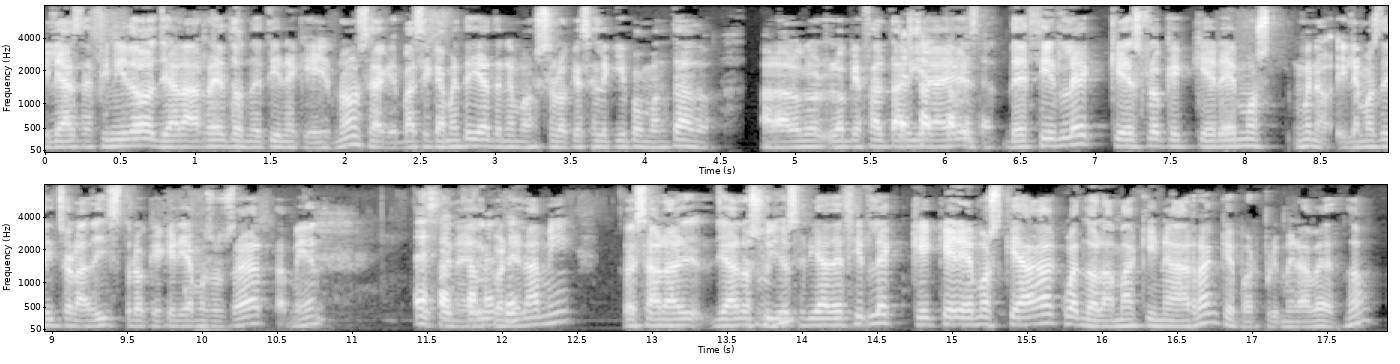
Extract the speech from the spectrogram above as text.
y le has definido ya la red donde tiene que ir, ¿no? O sea que básicamente ya tenemos lo que es el equipo montado. Ahora lo, que faltaría es decirle qué es lo que queremos, bueno, y le hemos dicho la distro que queríamos usar también. Exactamente. Con el, AMI. Entonces ahora ya lo suyo sería decirle qué queremos que haga cuando la máquina arranque por primera vez, ¿no?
